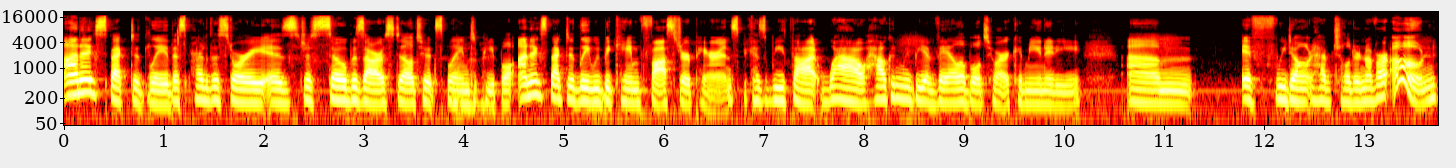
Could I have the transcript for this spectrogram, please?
unexpectedly, this part of the story is just so bizarre still to explain to people. Unexpectedly, we became foster parents because we thought, wow, how can we be available to our community? Um, if we don't have children of our own.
